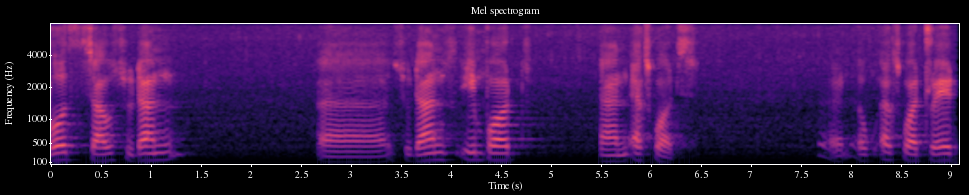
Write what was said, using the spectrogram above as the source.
both South Sudan, uh, Sudan's imports and exports, uh, export trade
